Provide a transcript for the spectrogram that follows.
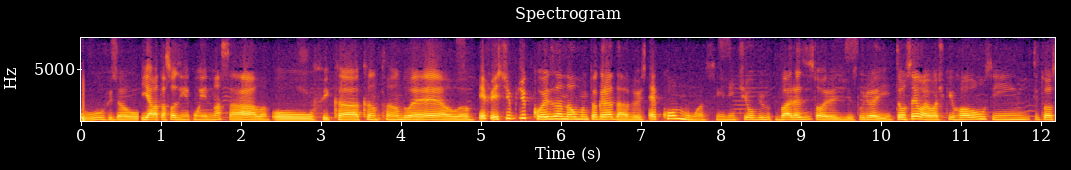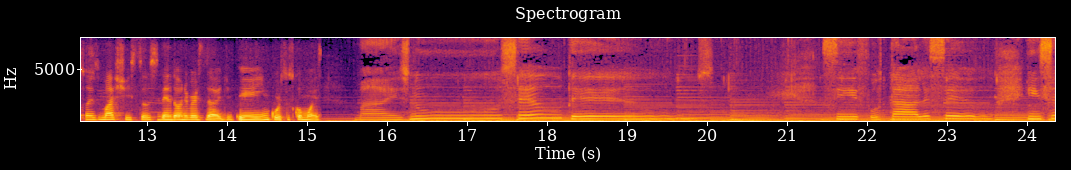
dúvida, ou, e ela tá sozinha com ele na sala, ou fica cantando ela. Enfim, esse tipo de coisa não muito agradável. É comum, assim, a gente ouve várias histórias disso por aí. Então, sei lá, eu acho que rolam sim situações machistas dentro da universidade, em cursos como esse. Mas no seu Deus se fortaleceu em seu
